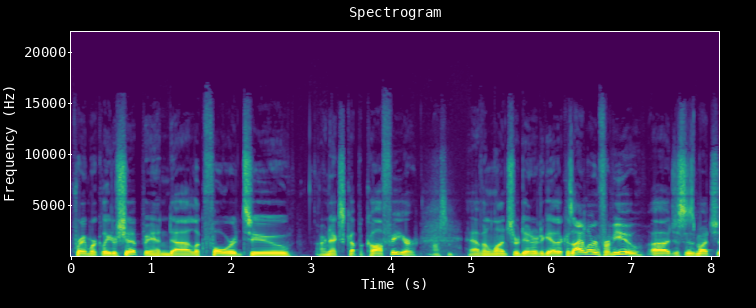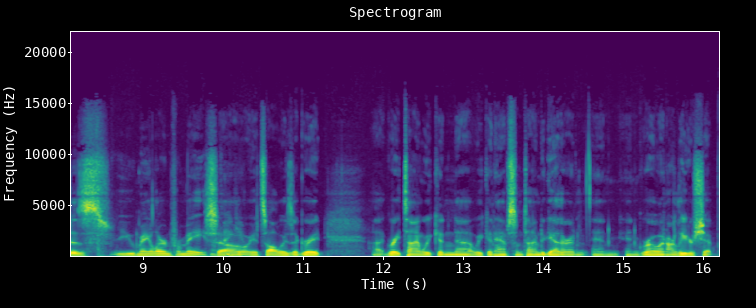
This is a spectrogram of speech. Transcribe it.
Framework Leadership, and uh, look forward to our next cup of coffee or awesome. having lunch or dinner together because I learn from you uh, just as much as you may learn from me. So it's always a great uh, great time we can uh, we can have some time together and, and and grow in our leadership.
